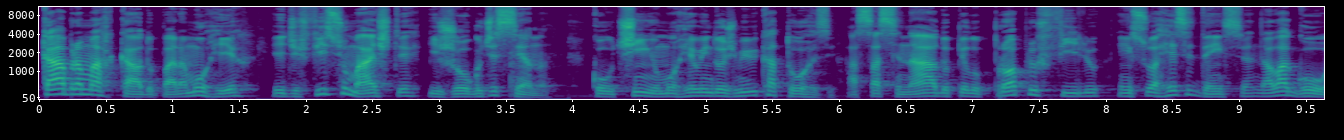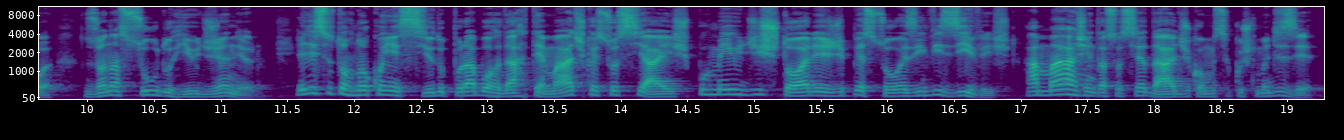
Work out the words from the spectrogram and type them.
Cabra Marcado para Morrer, Edifício Master e Jogo de Cena. Coutinho morreu em 2014, assassinado pelo próprio filho em sua residência na Lagoa, zona sul do Rio de Janeiro. Ele se tornou conhecido por abordar temáticas sociais por meio de histórias de pessoas invisíveis, à margem da sociedade, como se costuma dizer.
